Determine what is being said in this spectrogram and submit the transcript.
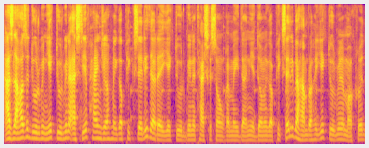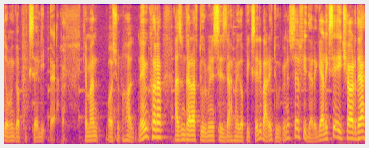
از لحاظ دوربین یک دوربین اصلی 50 مگاپیکسلی داره. یک دوربین تشخیص عمق میدانی 2 مگاپیکسلی به همراه یک دوربین ماکرو 2 مگاپیکسلی. که من باشون حال نمی کنم از اون طرف دوربین 13 مگاپیکسلی برای دوربین سلفی داره. Galaxy A14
